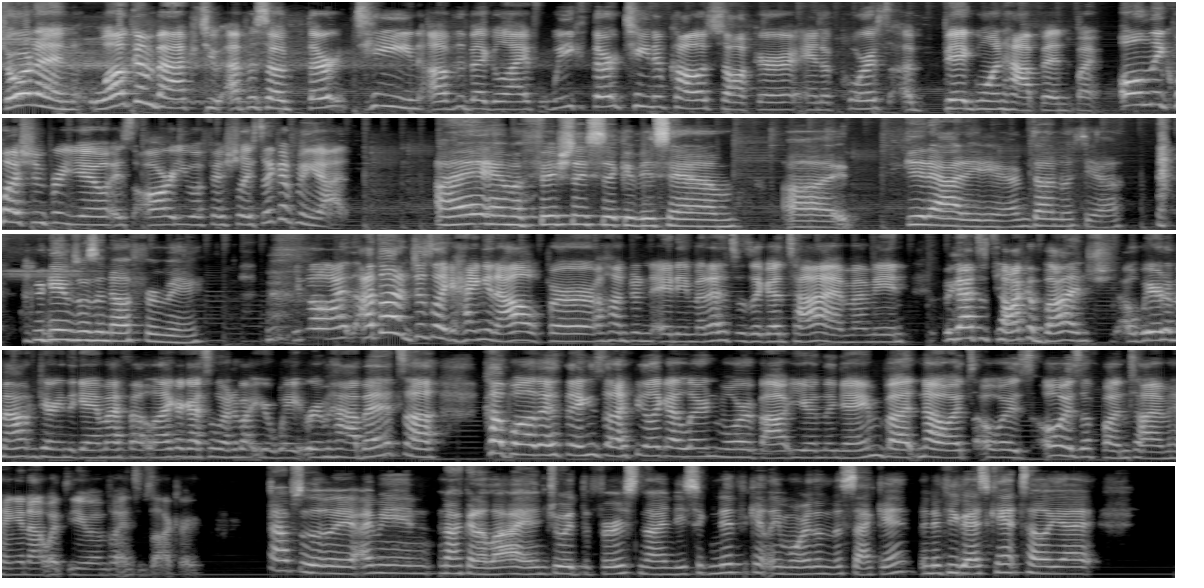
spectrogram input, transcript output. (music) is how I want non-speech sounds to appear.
Jordyn, welcome back to episode 13 of The Big Life, week 13 of college soccer. And of course, a big one happened. My only question for you is Are you officially sick of me yet? I am officially sick of you, Sam. Uh, get out of here. I'm done with you. Two games was enough for me. You know, I, I thought just like hanging out for 180 minutes was a good time. I mean, we got to talk a bunch, a weird amount during the game. I felt like I got to learn about your weight room habits, a couple other things that I feel like I learned more about you in the game. But no, it's always, always a fun time hanging out with you and playing some soccer. Absolutely. I mean, not gonna lie, I enjoyed the first 90 significantly more than the second. And if you guys can't tell yet,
